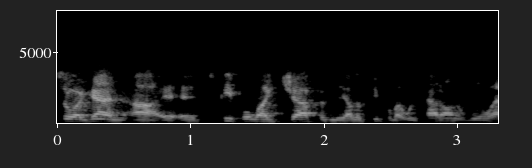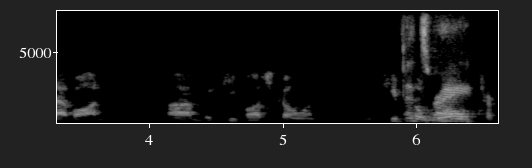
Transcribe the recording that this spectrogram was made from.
So again, uh, it's people like Jeff and the other people that we've had on and will have on um, that keep us going and keep That's the world right. turning.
